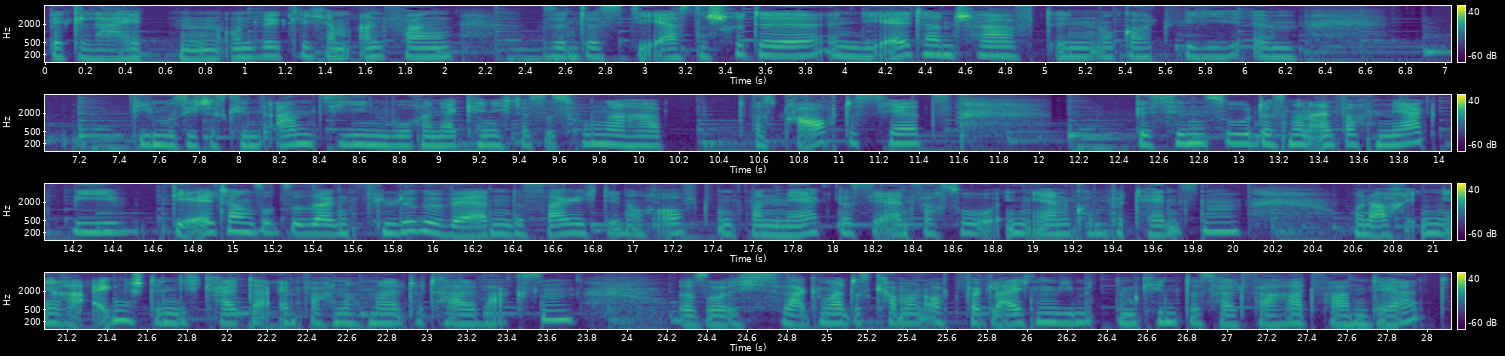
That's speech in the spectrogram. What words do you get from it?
begleiten. Und wirklich am Anfang sind es die ersten Schritte in die Elternschaft, in, oh Gott, wie, ähm, wie muss ich das Kind anziehen, woran erkenne ich, dass es Hunger hat, was braucht es jetzt? Bis hin zu, dass man einfach merkt, wie die Eltern sozusagen flügge werden, das sage ich denen auch oft, und man merkt, dass sie einfach so in ihren Kompetenzen und auch in ihrer Eigenständigkeit da einfach nochmal total wachsen. Also ich sage mal, das kann man oft vergleichen wie mit einem Kind, das halt Fahrradfahren lernt.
